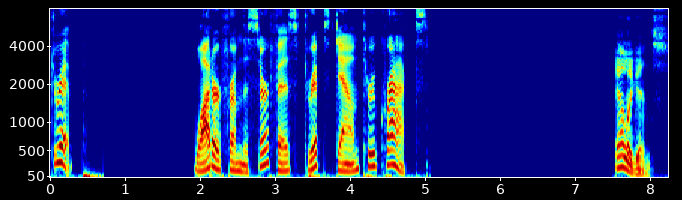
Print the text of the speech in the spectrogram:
Drip. Water from the surface drips down through cracks. Elegance.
